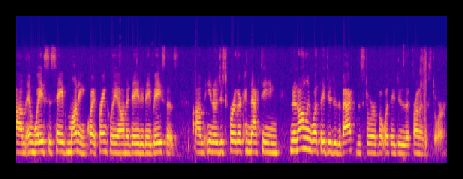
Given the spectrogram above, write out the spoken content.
um, and ways to save money, quite frankly, on a day-to-day basis. Um, you know, just further connecting you know, not only what they do to the back of the store, but what they do to the front of the store.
